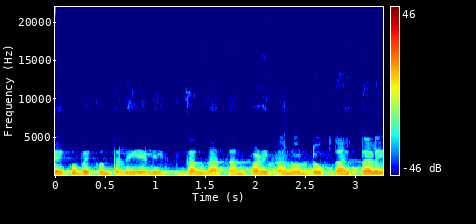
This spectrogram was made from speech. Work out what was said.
ಬೇಕು ಬೇಕು ಅಂತಲೇ ಹೇಳಿ ಗಂಗಾ ತನ್ನ ಪಾಡಿಗೆ ತಾನು ಹೊರಟು ಹೋಗ್ತಾ ಇರ್ತಾಳೆ.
